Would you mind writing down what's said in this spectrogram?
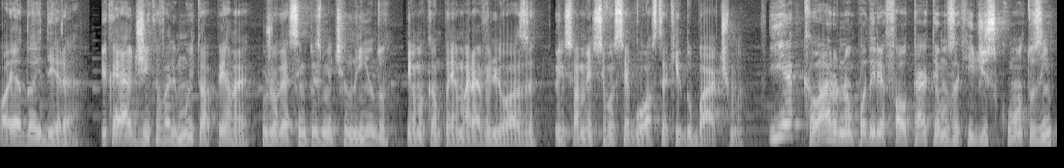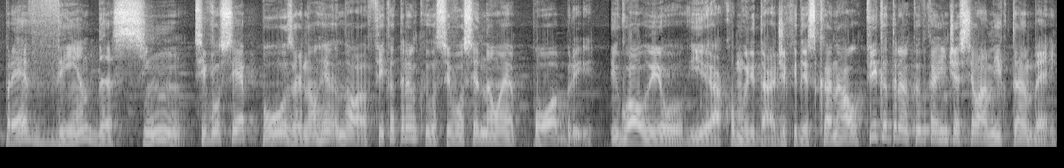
Olha a doideira. Fica aí a dica, vale muito a pena. O jogo é simplesmente lindo. Tem uma campanha maravilhosa. Principalmente se você gosta aqui do Batman. E é claro, não poderia faltar, temos aqui descontos em pré-venda, sim. Se você é poser, não, não, fica tranquilo. Se você não é pobre, igual eu e a comunidade aqui desse canal, fica tranquilo que a gente é seu amigo também.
